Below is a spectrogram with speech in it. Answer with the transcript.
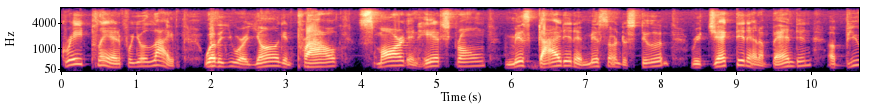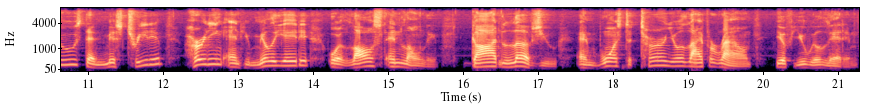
great plan for your life. Whether you are young and proud, smart and headstrong, misguided and misunderstood, rejected and abandoned, abused and mistreated, hurting and humiliated, or lost and lonely, God loves you and wants to turn your life around if you will let Him.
